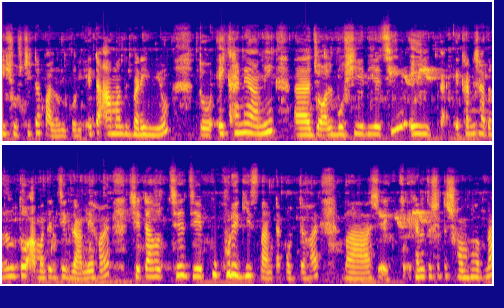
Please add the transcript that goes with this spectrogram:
এই ষষ্ঠীটা পালন করি। এটা আমাদের বাড়ির নিয়ম। তো এখানে আমি জল বসিয়ে দিয়েছি। এই এখানে সাধারণত আমাদের যে গ্রামে হয়, সেটা হচ্ছে যে পুকুরে গিয়ে স্নানটা করতে হয়। বা এখানে তো সেটা সম্ভব না।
